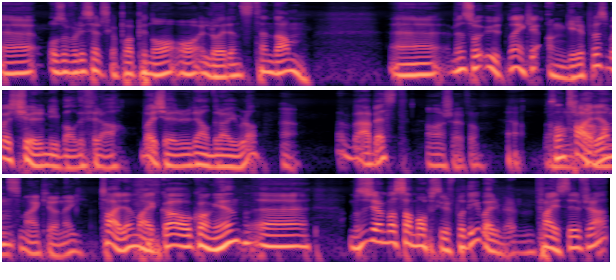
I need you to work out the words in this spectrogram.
Eh, og så får de selskap av Pinot og Lorentz Tendam. Eh, men så uten å egentlig angripe, så bare kjører Nibali fra. Bare kjører de andre av hjulene. Ja. Er best. Han er sjefen. Ja. Så han tar igjen han som er König. tar igjen Maika og kongen. Eh, Men så kjører han bare samme oppskrift på de, bare peiser fra.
